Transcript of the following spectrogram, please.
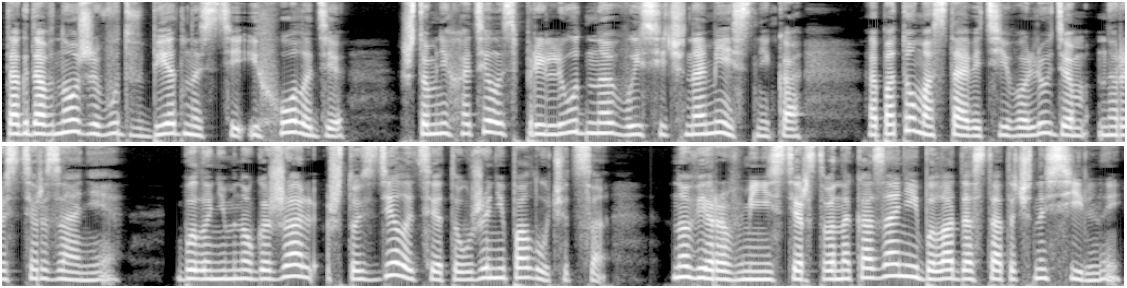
так давно живут в бедности и холоде – что мне хотелось прилюдно высечь наместника, а потом оставить его людям на растерзание. Было немного жаль, что сделать это уже не получится, но вера в Министерство наказаний была достаточно сильной,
